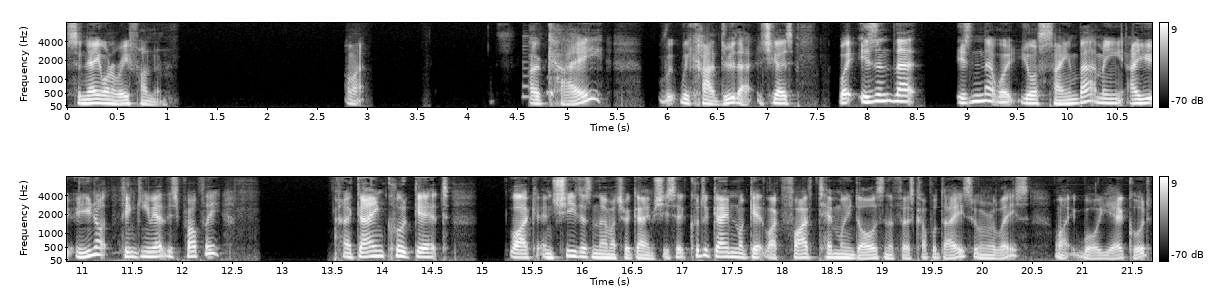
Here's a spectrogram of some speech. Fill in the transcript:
so now you want to refund them? I'm like, okay, we, we can't do that. And she goes, well, isn't that isn't that what you're saying about? I mean, are you are you not thinking about this properly? A game could get like, and she doesn't know much of a game. She said, could a game not get like five, ten million dollars in the first couple of days when release? I'm like, well, yeah, it could.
